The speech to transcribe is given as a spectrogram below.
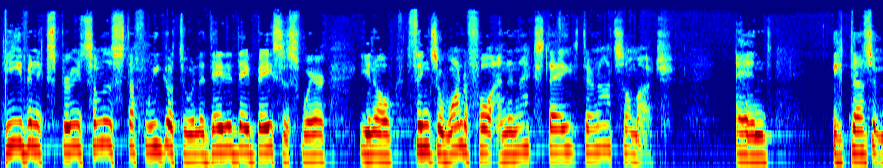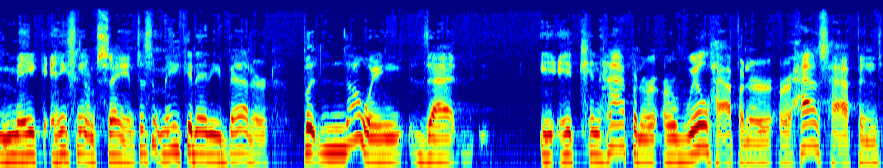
he even experienced some of the stuff we go through on a day to day basis where, you know, things are wonderful and the next day they're not so much. And it doesn't make anything I'm saying, doesn't make it any better. But knowing that it can happen or, or will happen or, or has happened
